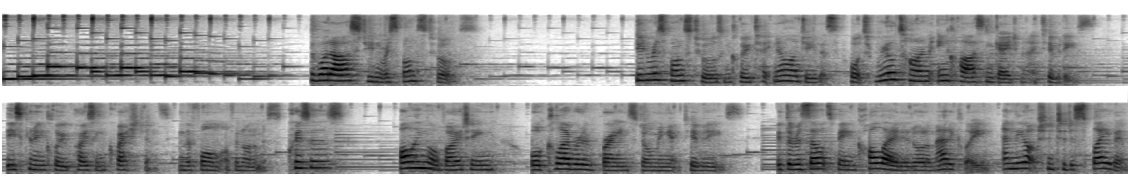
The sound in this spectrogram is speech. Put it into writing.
So what are student response tools? Student response tools include technology that supports real-time in-class engagement activities. These can include posing questions in the form of anonymous quizzes, polling or voting, or collaborative brainstorming activities, with the results being collated automatically and the option to display them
